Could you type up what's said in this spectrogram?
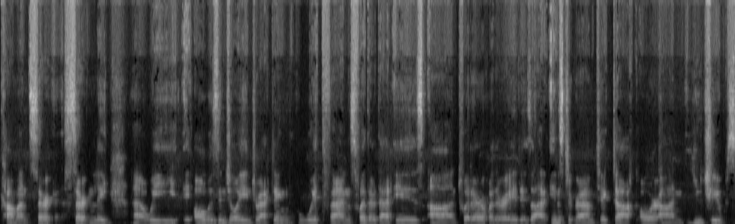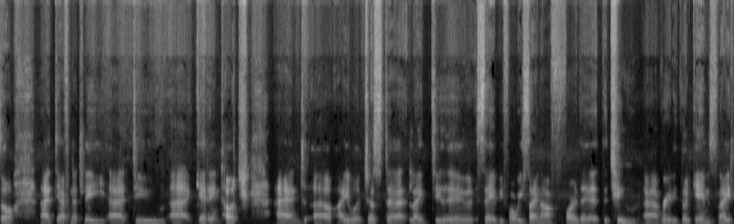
comment. Cer- certainly, uh, we always enjoy interacting with fans, whether that is on Twitter, whether it is on Instagram, TikTok, or on YouTube. So uh, definitely uh, do uh, get in touch. And uh, I would just uh, like to say before we sign off for the, the two really good games tonight,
